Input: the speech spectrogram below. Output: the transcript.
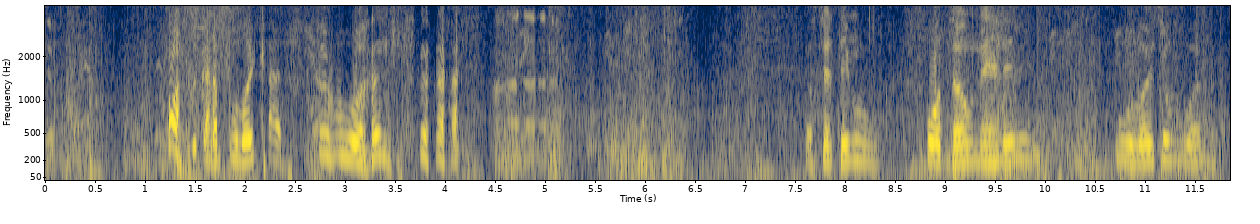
Deu. Nossa, o cara pulou e cara, foi voando. Eu acertei um podão nele, ele pulou e saiu voando.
